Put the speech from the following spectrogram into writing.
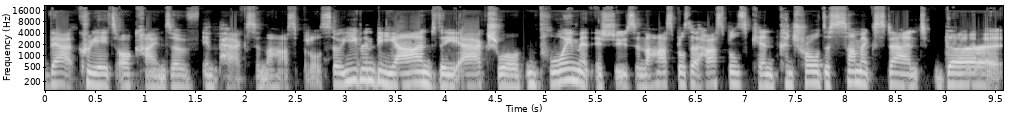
That creates all kinds of impacts in the hospitals. So even beyond the actual employment issues in the hospitals that hospitals can control to some extent, the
